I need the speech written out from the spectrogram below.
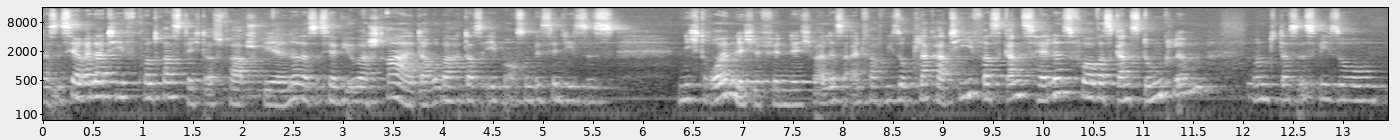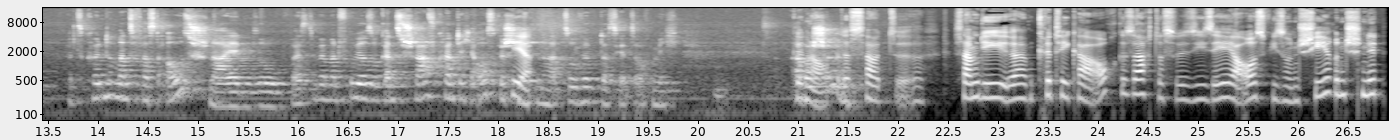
Das ist ja relativ kontrastig, das Farbspiel. Ne? Das ist ja wie überstrahlt. Darüber hat das eben auch so ein bisschen dieses nicht räumliche, finde ich, weil es einfach wie so plakativ was ganz Helles vor was ganz Dunklem. Und das ist wie so als könnte man es fast ausschneiden, so. Weißt du, wenn man früher so ganz scharfkantig ausgeschnitten ja. hat, so wirkt das jetzt auf mich. Aber genau, schön. das hat. Äh, das haben die äh, Kritiker auch gesagt, dass sie sehe ja aus wie so ein Scherenschnitt.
